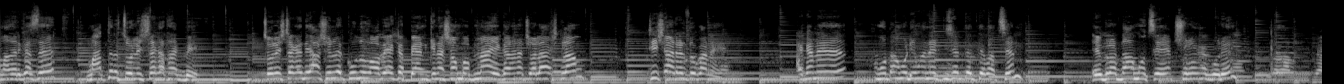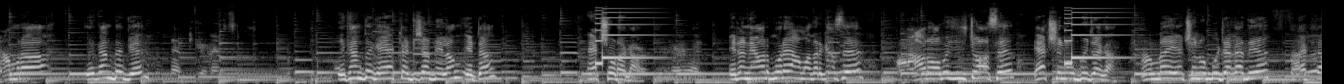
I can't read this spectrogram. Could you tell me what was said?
আমাদের কাছে মাত্র চল্লিশ টাকা থাকবে। চল্লিশ টাকা দিয়ে আসলে কোনোভাবে একটা প্যান্ট কেনা সম্ভব না এই কারণে চলে আসলাম টি শার্টের দোকানে। এখানে মোটামুটি মানে টি শার্ট দেখতে পাচ্ছেন, এগুলোর দাম হচ্ছে একশো টাকা করে। আমরা এখান থেকে এখান থেকে একটা টি শার্ট নিলাম, এটা একশো টাকা। এটা নেওয়ার পরে আমাদের কাছে আরও অবশিষ্ট আছে একশো নব্বই টাকা। আমরা একশো নব্বই টাকা দিয়ে একটা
